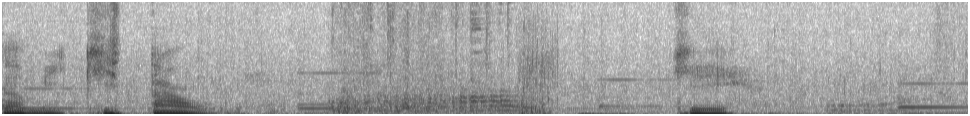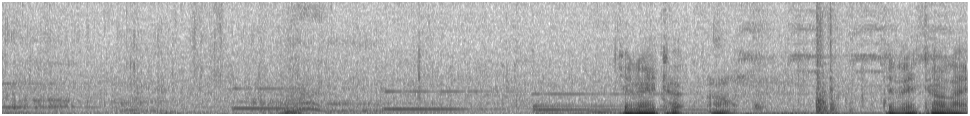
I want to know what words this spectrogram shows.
ก็มีคริสตัลโอเค จะได้เท่าจะได้เท่าไหร่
